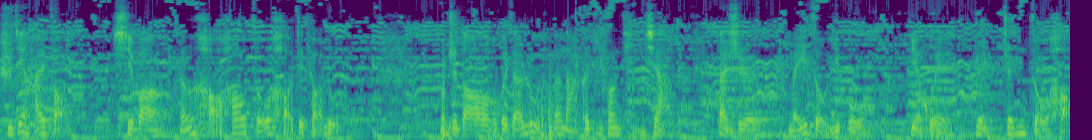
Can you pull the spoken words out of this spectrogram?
时间还早，希望能好好走好这条路。不知道会在路途的哪个地方停下，但是每走一步，便会认真走好。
